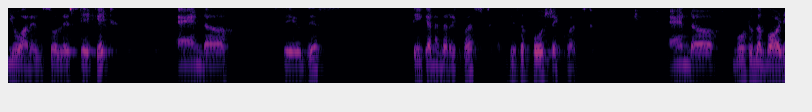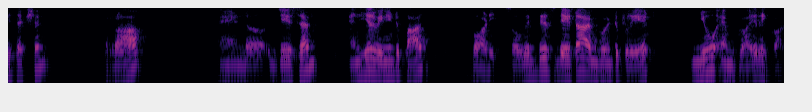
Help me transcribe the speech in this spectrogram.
URL. So let's take it and uh, save this, take another request. This is a post request and uh, go to the body section, raw and uh, JSON. And here we need to pass body. So with this data, I'm going to create new employee record.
